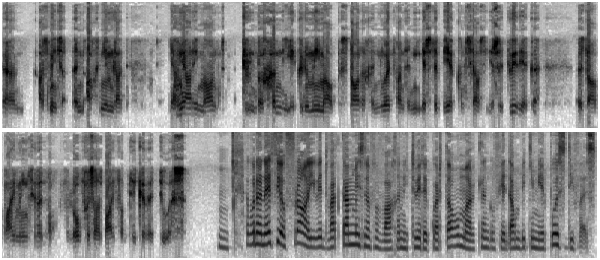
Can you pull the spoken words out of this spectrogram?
uh, as mense in ag neem dat Januarie maand begin die ekonomie maar op stadige noot want in die eerste week en selfs eerste twee weke is daar baie mense wat nog verlof is as baie fabrieke wat toe is. Hmm. Ek wou nou net vir jou vra, jy weet, wat kan mens nou verwag in die tweede kwartaal, maar dit klink of jy dan bietjie meer positief is.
